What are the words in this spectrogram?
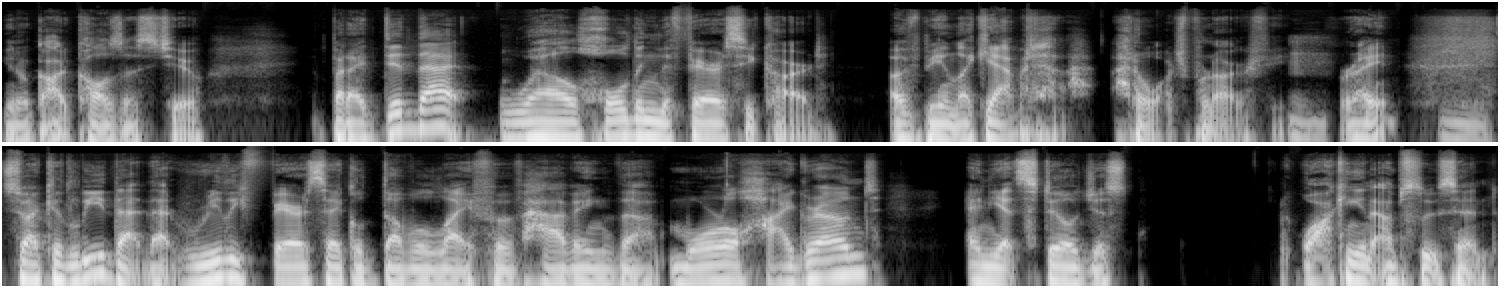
you know, God calls us to. But I did that while holding the Pharisee card of being like, yeah, but I don't watch pornography, Mm. right? Mm. So I could lead that that really pharisaical double life of having the moral high ground and yet still just walking in absolute sin.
